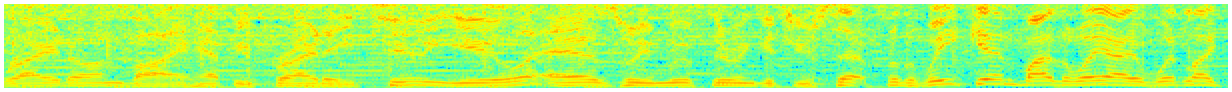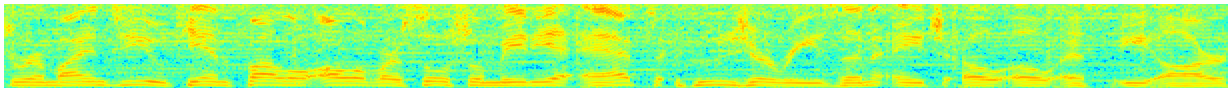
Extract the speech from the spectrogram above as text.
right on by. Happy Friday to you as we move through and get you set for the weekend. By the way, I would like to remind you you can follow all of our social media at Hooser Reason, H O O S E R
